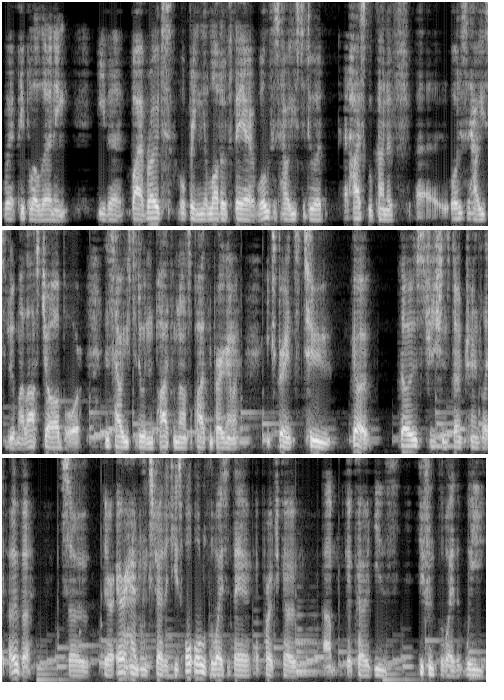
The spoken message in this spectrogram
where people are learning either by rote or bringing a lot of their, well, this is how I used to do it at high school kind of, uh, or this is how I used to do my last job, or this is how I used to do it in Python when I was a Python programmer, experience to Go. Those traditions don't translate over. So their error handling strategies, all, all of the ways that they approach Go, um, Go code is different the way that we,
